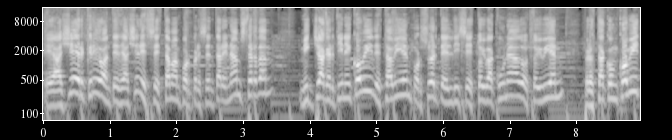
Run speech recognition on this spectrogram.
eh, ayer, creo, antes de ayer, se estaban por presentar en Ámsterdam. Mick Jagger tiene COVID, está bien, por suerte él dice estoy vacunado, estoy bien, pero está con COVID.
